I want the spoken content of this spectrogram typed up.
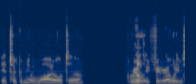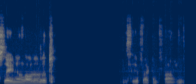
it took me a while to really figure out what he was saying in a lot of it. Let's see if I can find,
